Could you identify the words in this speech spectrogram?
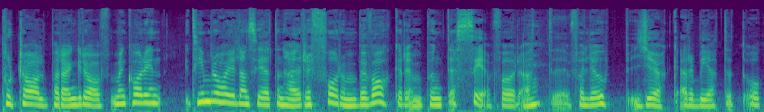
portalparagraf. Men Karin, Timbro har ju lanserat den här reformbevakaren.se för mm. att mm. följa upp gökarbetet och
